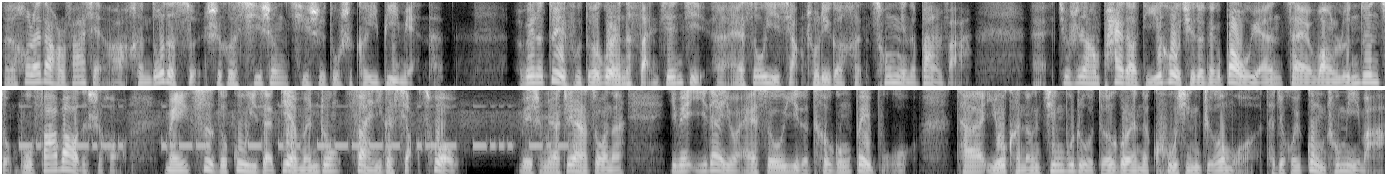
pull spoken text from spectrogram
呃，后来大伙儿发现啊，很多的损失和牺牲其实都是可以避免的。为了对付德国人的反间计，呃，S.O.E 想出了一个很聪明的办法。哎，就是让派到敌后去的那个报务员，在往伦敦总部发报的时候，每次都故意在电文中犯一个小错误。为什么要这样做呢？因为一旦有 S.O.E 的特工被捕，他有可能经不住德国人的酷刑折磨，他就会供出密码。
